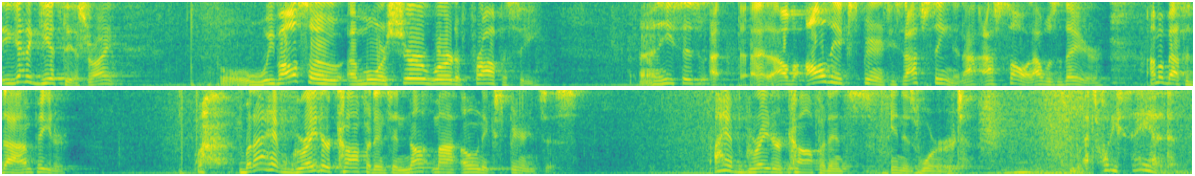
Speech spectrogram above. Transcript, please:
You got to get this, right? We've also a more sure word of prophecy. And he says, of all the experience, he said, I've seen it. I, I saw it. I was there. I'm about to die. I'm Peter. But I have greater confidence in not my own experiences. I have greater confidence in His Word. That's what He said.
